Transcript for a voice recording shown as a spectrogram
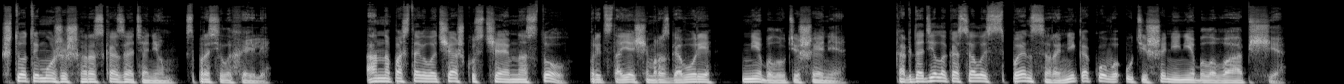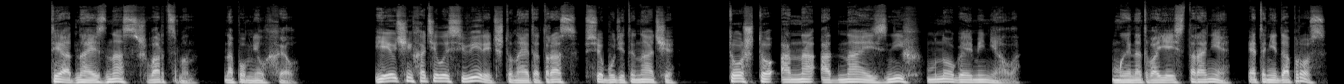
«Что ты можешь рассказать о нем?» — спросила Хейли. Анна поставила чашку с чаем на стол. В предстоящем разговоре не было утешения. Когда дело касалось Спенсера, никакого утешения не было вообще. «Ты одна из нас, Шварцман», — напомнил Хелл. Ей очень хотелось верить, что на этот раз все будет иначе. То, что она одна из них, многое меняло. «Мы на твоей стороне. Это не допрос.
